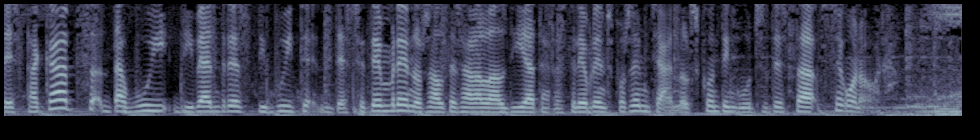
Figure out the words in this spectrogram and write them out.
destacats d'avui, divendres 18 de setembre. Nosaltres ara al dia Terres de l'Ebre ens posem ja en els continguts d'esta segona hora.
